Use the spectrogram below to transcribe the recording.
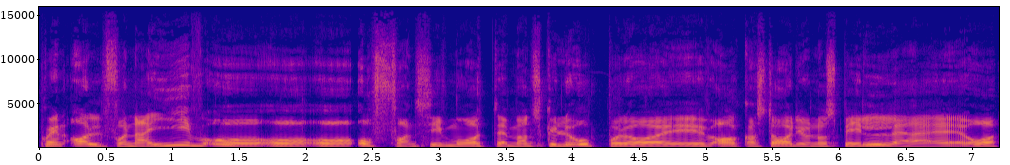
på en altfor naiv og, og, og offensiv måte. Man skulle opp på eh, Aker stadion og spille eh, og,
